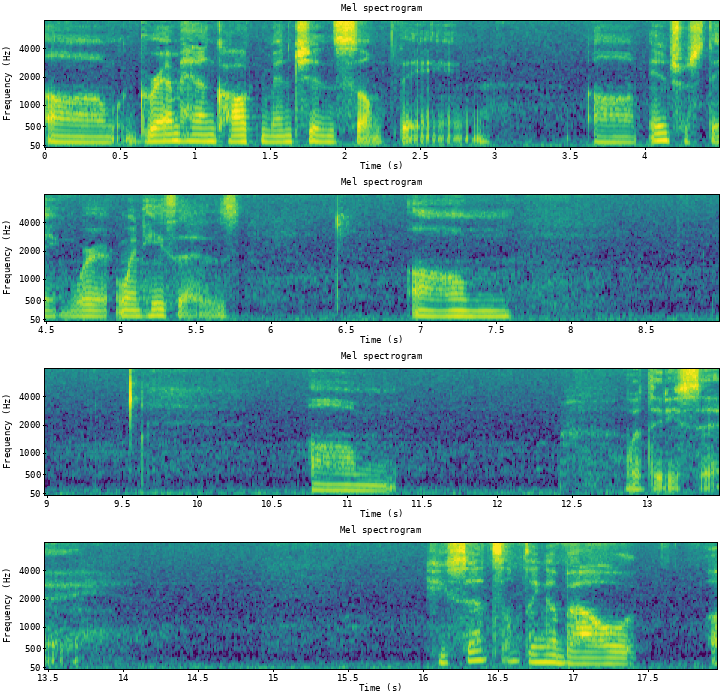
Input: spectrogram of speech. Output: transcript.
Um, Graham Hancock mentions something um, interesting where when he says, um, um, what did he say? He said something about uh,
